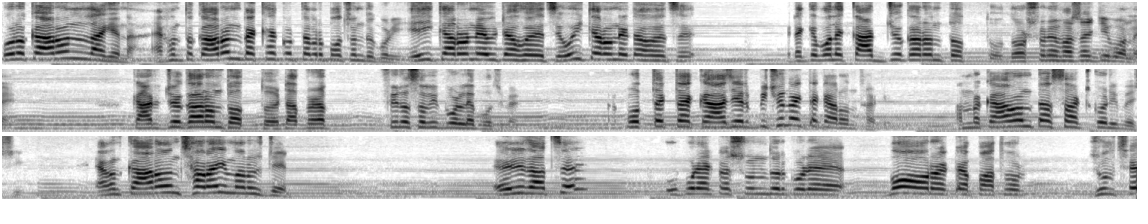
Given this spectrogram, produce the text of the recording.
কোনো কারণ লাগে না। এখন তো কারণ ব্যাখ্যা করতে আমরা পছন্দ করি। এই কারণে ওইটা হয়েছে, ওই কারণে এটা হয়েছে। এটাকে বলে কার্যকারণ তত্ত্ব। দর্শনের ভাষায় কি বলে? কার্যকারণ তত্ত্ব, এটা আপনারা ফিলোসফি পড়লে বুঝবেন। প্রত্যেকটা কাজের পিছনে একটা কারণ থাকে। আমরা কারণটা সার্চ করি বেশি। এখন কারণ ছাড়াই মানুষ ডেন এই যে যাচ্ছে, উপরে একটা সুন্দর করে বড় একটা পাথর ঝুলছে,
